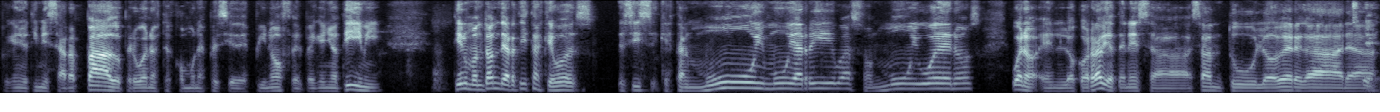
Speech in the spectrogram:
pequeño Timmy es zarpado, pero bueno, esto es como una especie de spin-off del pequeño Timmy. Tiene un montón de artistas que vos decís que están muy, muy arriba, son muy buenos. Bueno, en Loco Rabia tenés a Santulo, Vergara,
